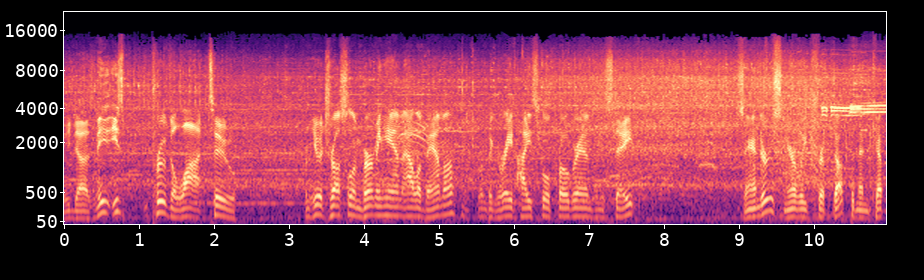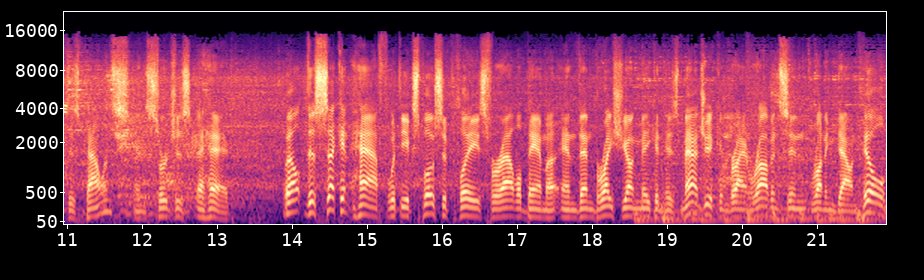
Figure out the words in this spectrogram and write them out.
He does. And he, he's proved a lot, too. From Hewitt-Trussville in Birmingham, Alabama, one of the great high school programs in the state. Sanders nearly tripped up and then kept his balance and surges ahead. Well, this second half with the explosive plays for Alabama and then Bryce Young making his magic and Brian Robinson running downhill.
